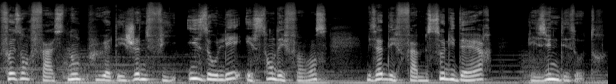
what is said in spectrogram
faisant face non plus à des jeunes filles isolées et sans défense, mais à des femmes solidaires les unes des autres.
